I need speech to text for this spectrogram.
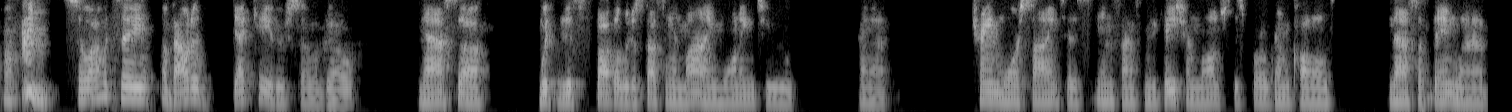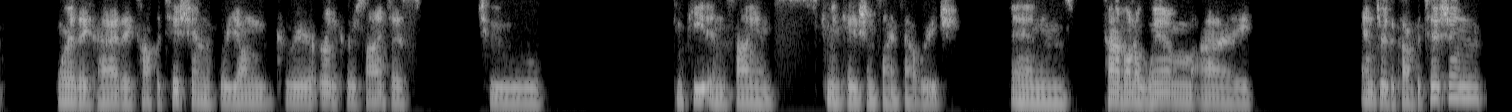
so, I would say about a decade or so ago, NASA, with this thought that we're discussing in mind, wanting to kind of train more scientists in science communication, launched this program called NASA FameLab, where they had a competition for young career, early career scientists to compete in science communication, science outreach. And kind of on a whim, I entered the competition.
